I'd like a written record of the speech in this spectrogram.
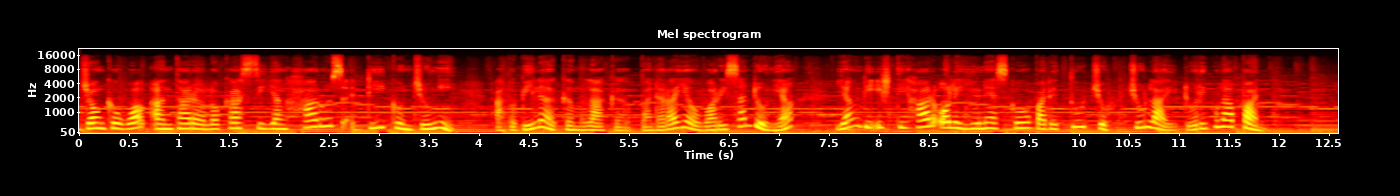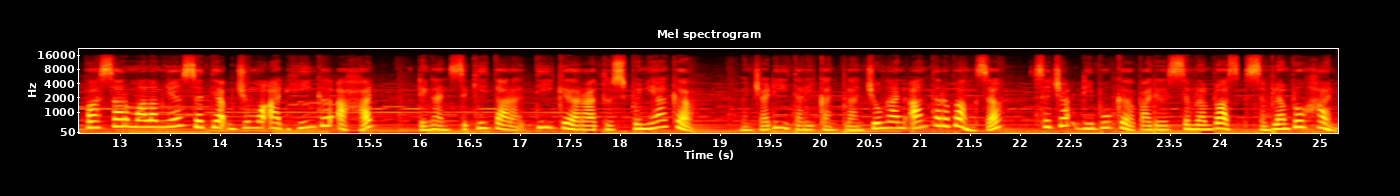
Jonker Walk antara lokasi yang harus dikunjungi apabila ke Melaka, Bandaraya Warisan Dunia yang diisytihar oleh UNESCO pada 7 Julai 2008. Pasar malamnya setiap Jumaat hingga Ahad dengan sekitar 300 peniaga menjadi tarikan pelancongan antarabangsa sejak dibuka pada 1990-an.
